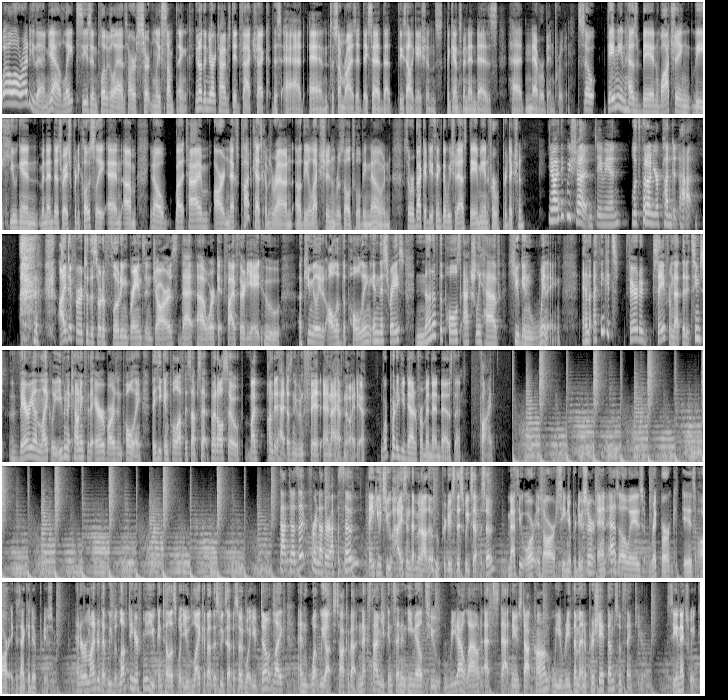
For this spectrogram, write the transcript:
Well, alrighty then. Yeah, late season political ads are certainly something. You know, the New York Times did fact check this ad, and to summarize it, they said that these allegations against Menendez had never been proven. So Damian has been watching the Hugin Menendez race pretty closely, and um, you know, by the time our next podcast comes around, uh, the election results will be known. So, Rebecca, do you think that we should ask Damian for a prediction? You know, I think we should, Damian. Let's put on your pundit hat. I defer to the sort of floating brains in jars that uh, work at 538 who accumulated all of the polling in this race. None of the polls actually have Hugin winning. And I think it's fair to say from that that it seems very unlikely, even accounting for the error bars in polling, that he can pull off this upset. But also, my pundit hat doesn't even fit, and I have no idea. We're putting you down for Menendez then. Fine. That does it for another episode. Thank you to Hyacinth Empinado, who produced this week's episode. Matthew Orr is our senior producer, and as always, Rick Berke is our executive producer. And a reminder that we would love to hear from you. You can tell us what you like about this week's episode, what you don't like, and what we ought to talk about next time. You can send an email to readoutloud at statnews.com. We read them and appreciate them, so thank you. See you next week.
